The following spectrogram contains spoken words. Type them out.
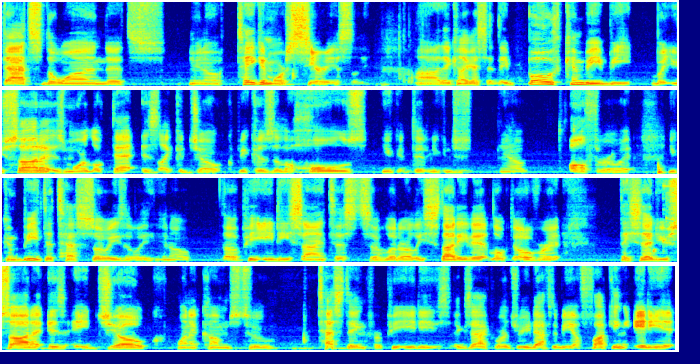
that's the one that's, you know, taken more seriously. Uh, they can, like I said, they both can be beat, but USADA is more looked at as like a joke because of the holes you could you can just you know all through it. You can beat the test so easily. You know the PED scientists have literally studied it, looked over it. They said USADA is a joke when it comes to testing for PEDs. Exact words. You'd have to be a fucking idiot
